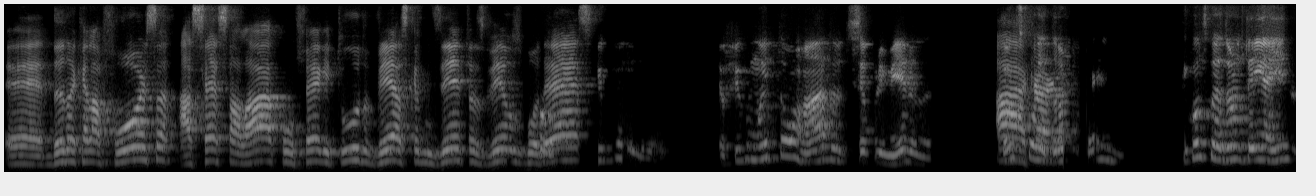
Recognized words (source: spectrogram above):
é, dando aquela força. Acessa lá, confere tudo, vê as camisetas, vê os bonés. Eu fico, eu fico muito honrado de ser o primeiro. né? Ah, Quantos corredores tem? E quantos corredores tem ainda?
